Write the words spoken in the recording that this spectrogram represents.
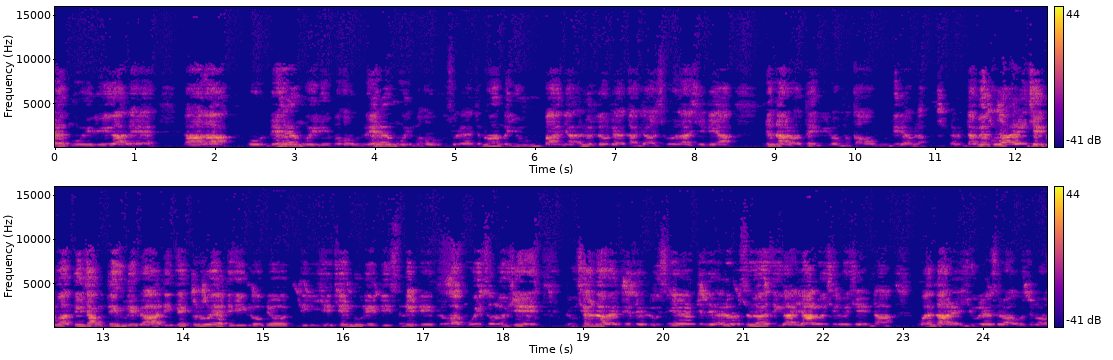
တဲ့ငွေတွေကလည်းဒါကဟိုလဲငွေတွေမဟုတ်လဲငွေမဟုတ်ဆိုတော့ကျွန်တော်ကမယူဘူးပါညာအဲ့လိုလုပ်တဲ့အခါကျတော့စပိုစာရှင်တွေက မျက်နာတော့တိတ်ပြီးတော့မကောင်းဘူးသိတယ်မလားဒါပေမဲ့ကိုကအဲ့ဒီအချိန်တုန်းကတေချာမသိဘူးလေဗျာဒီကိသူတို့ရဲ့ဒီလိုမျိုးဒီရည်ချင်းမှုတွေဒီစနစ်တွေသူတို့ကငွေဆိုလို့ရှိရင်လူချမ်းသာပဲဖြစ်စေလူစည်းရဲဖြစ်စေအဲ့လိုအစိုးရစီကရလို့ရှိလို့ရှိရင်ဒါဝမ်းသာတဲ့ယူရဲဆိုတော့ကိုကျွန်တော်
